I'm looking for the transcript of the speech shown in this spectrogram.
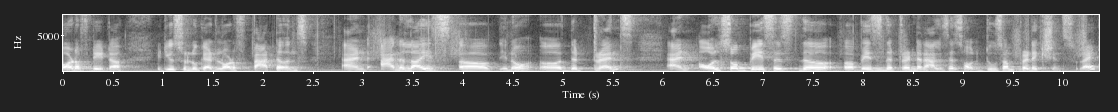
lot of data. It used to look at a lot of patterns and analyze, uh, you know, uh, the trends and also basis the uh, basis the trend analysis or do some predictions, right?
